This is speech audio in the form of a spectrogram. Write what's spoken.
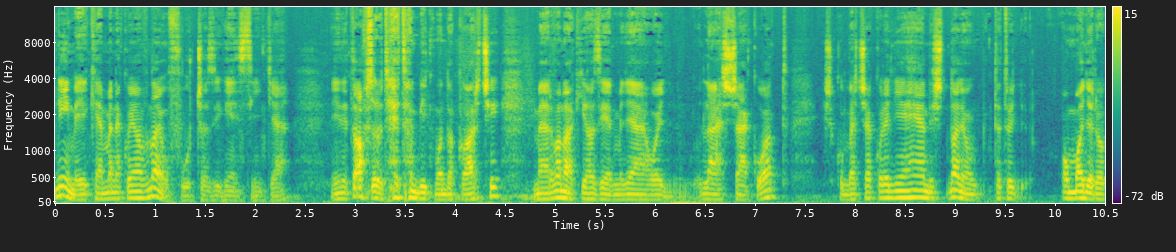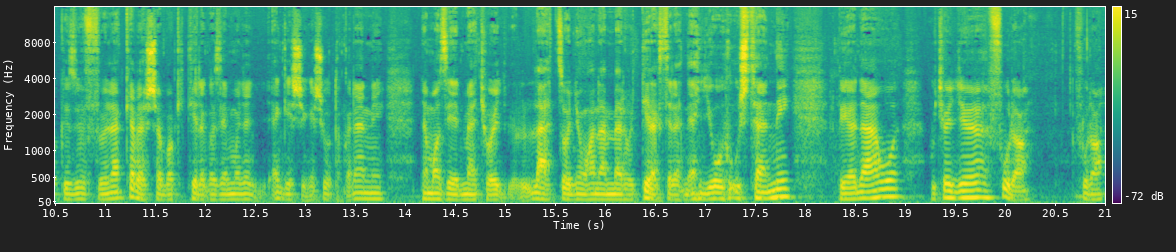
némelyik embernek olyan nagyon furcsa az igényszintje. Én itt abszolút értem, mit mond a Karcsi, mert van, aki azért megy el, hogy lássák ott, és akkor becsákol egy ilyen helyen, és nagyon, tehát, hogy a magyarok közül főleg kevesebb, aki tényleg azért hogy egy egészséges jót akar enni, nem azért megy, hogy látszódjon, hanem mert hogy tényleg szeretne egy jó húst tenni, például. Úgyhogy fura, fura.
